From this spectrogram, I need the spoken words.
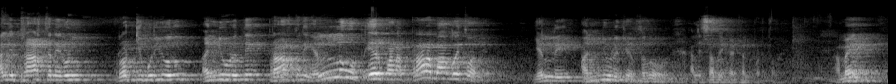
ಅಲ್ಲಿ ಪ್ರಾರ್ಥನೆಗಳು, ರೊಟ್ಟಿ ಮುರಿಯೋದು ಅನ್ಯೂನತೆ ಪ್ರಾರ್ಥನೆ ಎಲ್ಲವೂ ಏರ್ಪಾಡ ಪ್ರಾರಂಭ ಆಗೋಯ್ತು ಅಲ್ಲಿ. ಎಲ್ಲಿ ಅನ್ಯೂನತೆ ಇರ್ತದೋ ಅಲ್ಲಿ ಸಭೆ ಕಟ್ಟಲ್ಪಡ್ತದೆ ಆಮೇಲೆ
